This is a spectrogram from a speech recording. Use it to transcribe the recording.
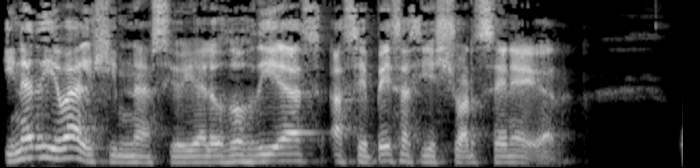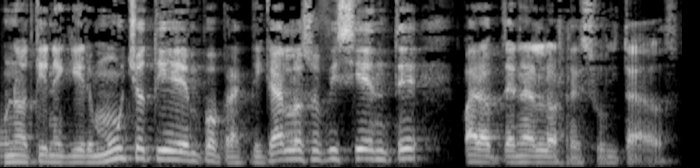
Y nadie va al gimnasio y a los dos días hace pesas y es Schwarzenegger. Uno tiene que ir mucho tiempo, practicar lo suficiente para obtener los resultados.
